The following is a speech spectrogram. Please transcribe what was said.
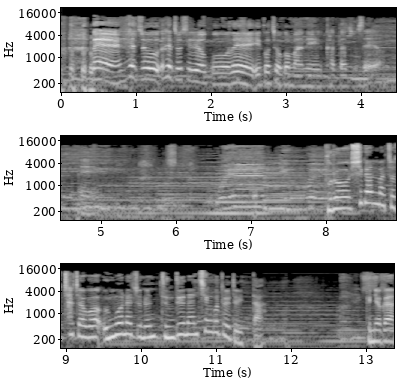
네, 해주, 해주시려고, 네, 이것저것 많이 갖다 주세요. 네. 불어 시간 맞춰 찾아와 응원해주는 든든한 친구들도 있다. 그녀가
